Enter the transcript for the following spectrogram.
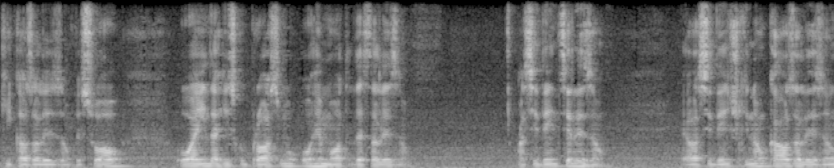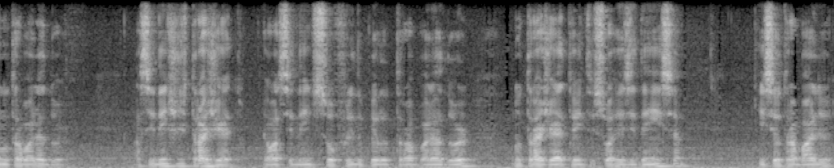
que causa lesão pessoal ou ainda risco próximo ou remoto desta lesão. Acidente e lesão. É o acidente que não causa lesão no trabalhador. Acidente de trajeto. É o acidente sofrido pelo trabalhador no trajeto entre sua residência e seu trabalho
